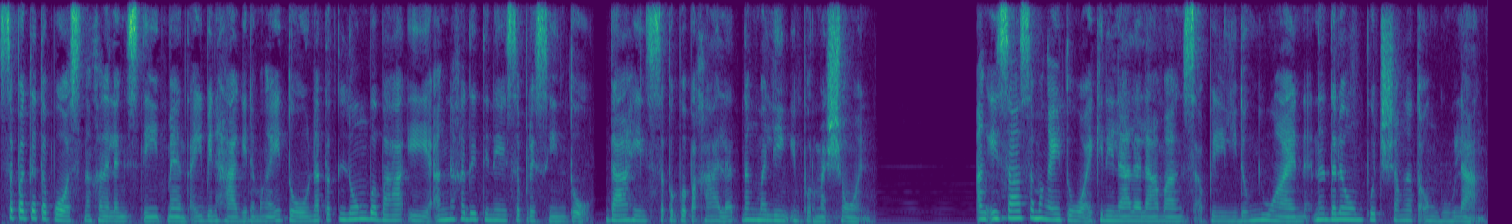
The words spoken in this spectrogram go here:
Sa pagtatapos ng kanilang statement ay binahagi ng mga ito na tatlong babae ang nakadetine sa presinto dahil sa pagpapakalat ng maling impormasyon. Ang isa sa mga ito ay kinilala lamang sa apelidong Yuan na 29 na taong gulang.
